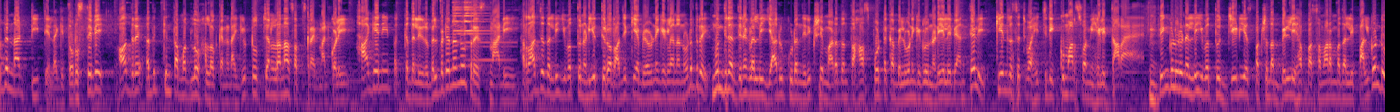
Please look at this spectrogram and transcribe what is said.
ಅದನ್ನ ಡೀಟೇಲ್ ಆಗಿ ತೋರಿಸ್ತೀವಿ. ಆದ್ರೆ ಅದಕ್ಕಿಂತ ಮೊದಲು ಹಲೋ ಕನ್ನಡ ಯೂಟ್ಯೂಬ್ ಚಾನಲ್ ಅನ್ನ ಸಬ್ಸ್ಕ್ರೈಬ್ ಮಾಡ್ಕೊಳ್ಳಿ. ಹಾಗೇನೆ ಪಕ್ಕದಲ್ಲಿರೋ ಬೆಲ್ ಬಟನ್ ಅನ್ನು ಪ್ರೆಸ್ ಮಾಡಿ. ರಾಜ್ಯದಲ್ಲಿ ಇವತ್ತು ನಡೆಯುತ್ತಿರುವ ರಾಜಕೀಯ ಬೆಳವಣಿಗೆಗಳನ್ನ ನೋಡಿದ್ರೆ ಮುಂದಿನ ದಿನಗಳಲ್ಲಿ ಯಾರು ಕೂಡ ನಿರೀಕ್ಷೆ ಮಾಡದಂತಹ ಸ್ಫೋಟಕ ಬೆಳವಣಿಗೆಗಳು ನಡೆಯಲಿವೆ ಅಂತೇಳಿ ಕೇಂದ್ರ ಸಚಿವ ಎಚ್ ಡಿ ಕುಮಾರಸ್ವಾಮಿ ಹೇಳಿದ್ದಾರೆ. ಬೆಂಗಳೂರಿನಲ್ಲಿ ಇವತ್ತು ಜೆಡಿಎಸ್ ಪಕ್ಷದ ಬೆಳ್ಳಿ ಹಬ್ಬ ಸಮಾರಂಭದಲ್ಲಿ ಪಾಲ್ಗೊಂಡು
